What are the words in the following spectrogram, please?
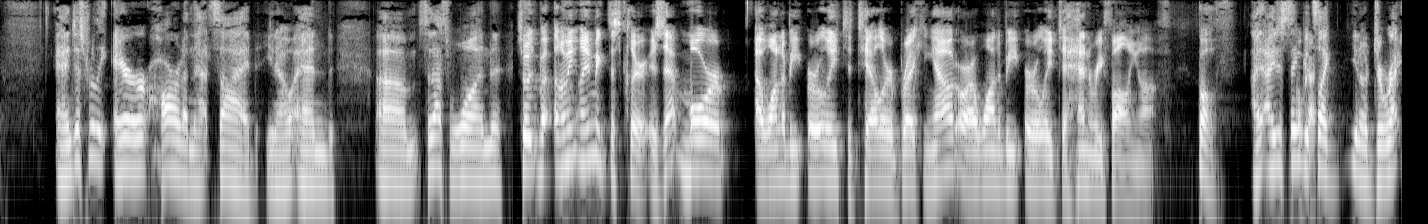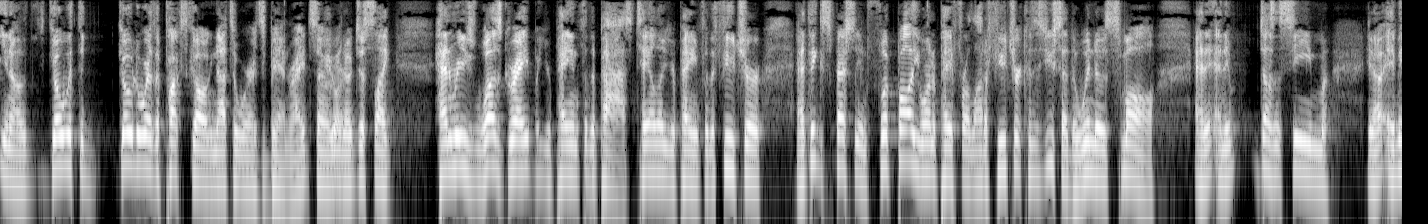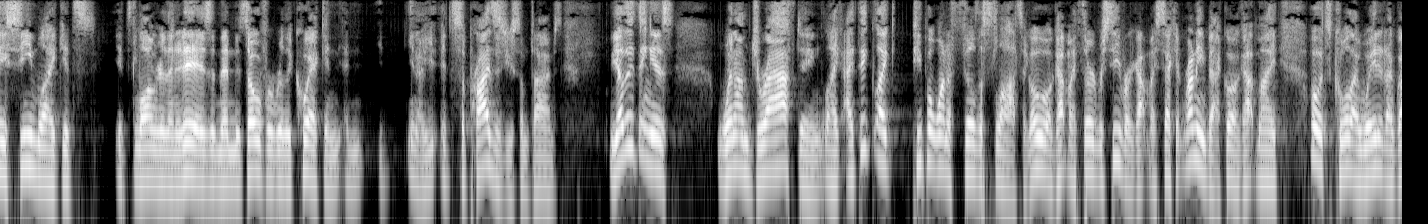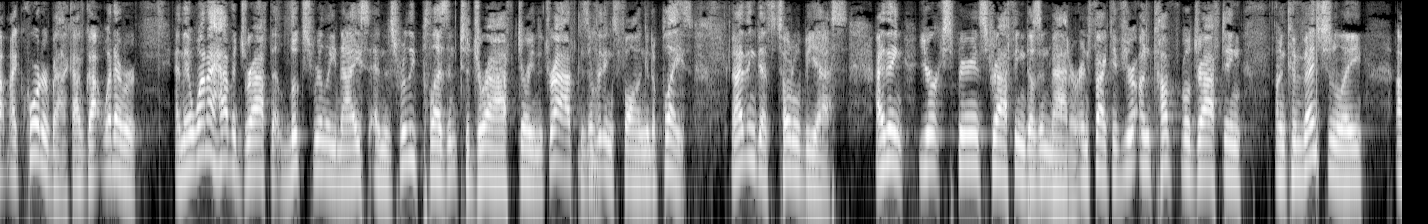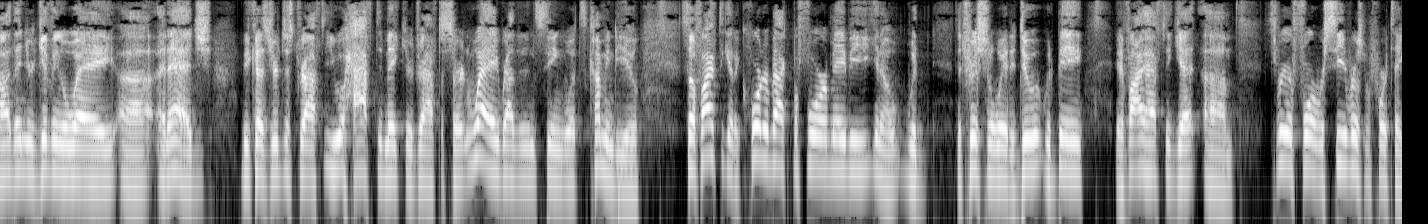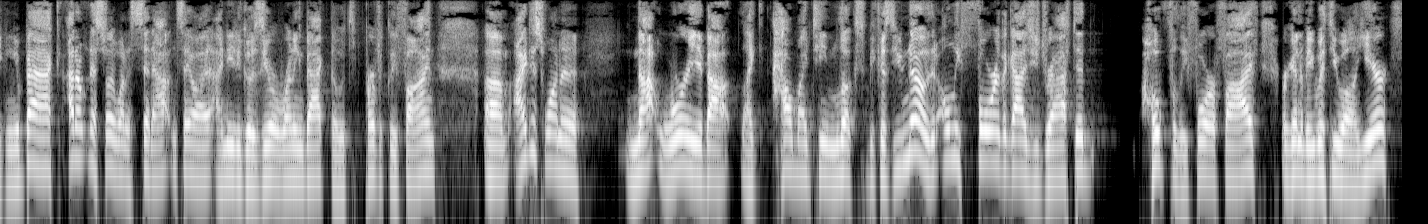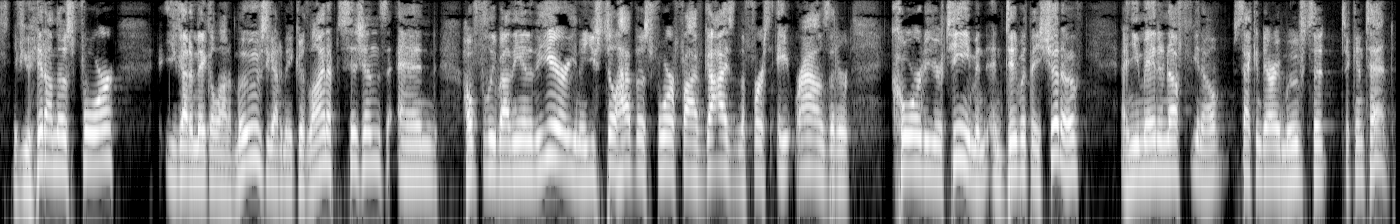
and just really air hard on that side, you know. And um, so that's one. So, but let me let me make this clear: is that more? I want to be early to Taylor breaking out, or I want to be early to Henry falling off. Both. I, I just think okay. it's like you know direct. You know, go with the go to where the puck's going, not to where it's been. Right. So sure. you know, just like Henry's was great, but you're paying for the past. Taylor, you're paying for the future. And I think especially in football, you want to pay for a lot of future because, as you said, the window is small, and and it doesn't seem, you know, it may seem like it's it's longer than it is, and then it's over really quick, and and you know, it surprises you sometimes. The other thing is when I'm drafting, like I think like people want to fill the slots. Like, oh, I got my third receiver, I got my second running back. Oh, I got my oh, it's cool. I waited. I've got my quarterback. I've got whatever. And they want to have a draft that looks really nice and it's really pleasant to draft during the draft because everything's falling into place. And I think that's total BS. I think your experience drafting doesn't matter. In fact, if you're uncomfortable drafting unconventionally, uh, then you're giving away uh, an edge because you're just draft. You have to make your draft a certain way rather than seeing what's coming to you. So if I have to get a quarterback before, maybe you know, would the traditional way to do it would be if I have to get um, three or four receivers before taking it back. I don't necessarily want to sit out and say, oh, I, I need to go zero running back, though it's perfectly fine. Um, I just want to not worry about like how my team looks because you know that only four of the guys you drafted, hopefully four or five, are going to be with you all year. If you hit on those four, you got to make a lot of moves. You got to make good lineup decisions. And hopefully by the end of the year, you know, you still have those four or five guys in the first eight rounds that are core to your team and, and did what they should have. And you made enough, you know, secondary moves to, to contend.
